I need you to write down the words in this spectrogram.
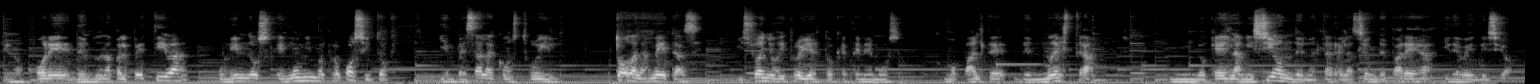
que nos pone desde una perspectiva, unirnos en un mismo propósito y empezar a construir todas las metas y sueños y proyectos que tenemos como parte de nuestra, lo que es la misión de nuestra relación de pareja y de bendición.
